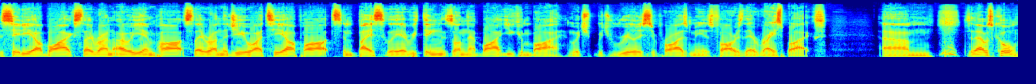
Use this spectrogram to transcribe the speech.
the CDR bikes, they run OEM parts, they run the GYTR parts, and basically everything that's on that bike you can buy, which which really surprised me as far as their race bikes. Um, so that was cool.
